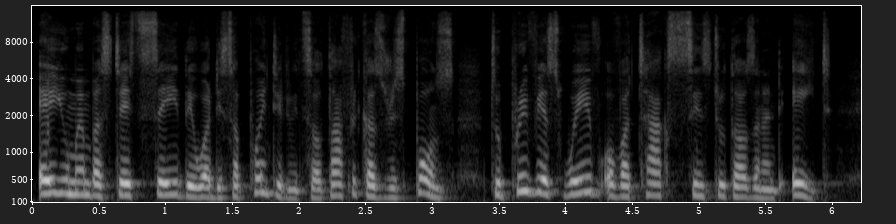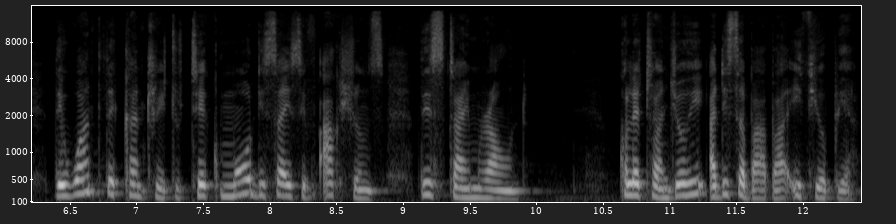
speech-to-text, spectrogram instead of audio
AU member states say they were disappointed with South Africa's response to previous wave of attacks since 2008. They want the country to take more decisive actions this time round. Colette Wanjohi, Addis Ababa, Ethiopia.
